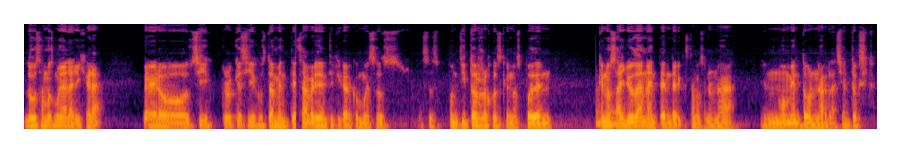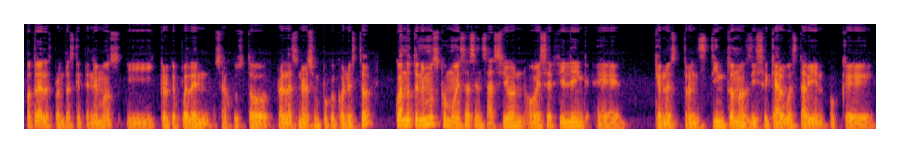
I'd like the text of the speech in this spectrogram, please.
lo usamos muy a la ligera, pero sí, creo que sí, justamente saber identificar como esos esos puntitos rojos que nos pueden, que uh -huh. nos ayudan a entender que estamos en una en un momento una relación tóxica. Otra de las preguntas que tenemos, y creo que pueden, o sea, justo relacionarse un poco con esto, cuando tenemos como esa sensación o ese feeling eh, que nuestro instinto nos dice que algo está bien o que,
